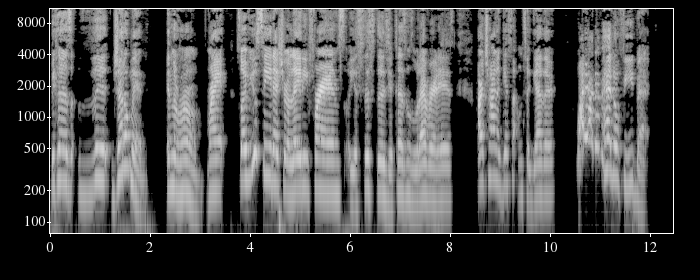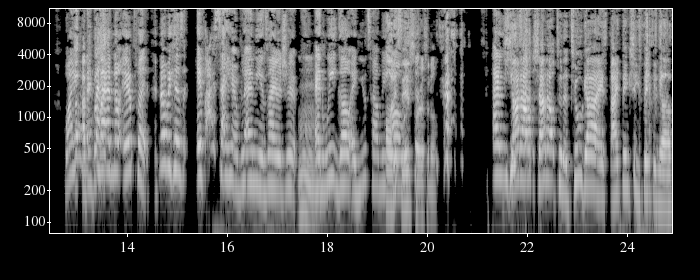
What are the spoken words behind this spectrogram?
because the gentleman in the room, right? So if you see that your lady friends or your sisters, your cousins, whatever it is, are trying to get something together, why y'all never had no feedback? Why y'all I mean, never like- had no input? No, because if I sat here and planned the entire trip Mm. and we go and you tell me, Oh, this is should- personal. and shout out, shout out to the two guys I think she's thinking of.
